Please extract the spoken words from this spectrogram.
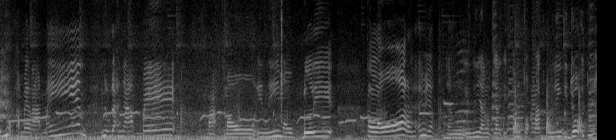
ayo kameramen. Ini udah nyampe. Mak mau ini mau beli telur. Ayo yang yang ini yang yang hitam coklat kuning hijau itu ya.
